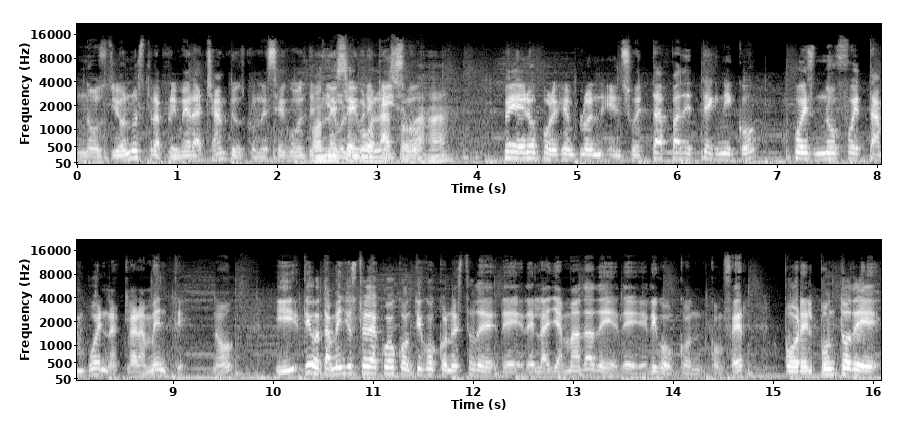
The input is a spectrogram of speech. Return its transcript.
Nos dio nuestra primera Champions con ese gol de con ese golazo, ajá. Pero, por ejemplo, en, su etapa de técnico, pues no fue tan buena, claramente, ¿no? Y digo, también yo estoy de acuerdo contigo con esto de, la llamada de, digo, con, con Fer, por el punto de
